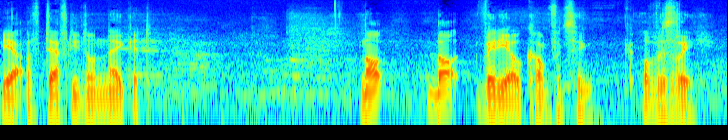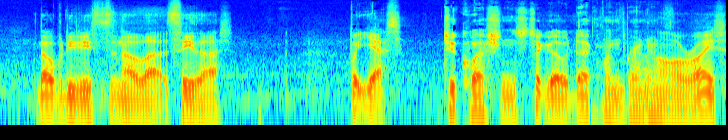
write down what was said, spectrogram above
Yeah, I've definitely done naked. Not not video conferencing, obviously. Nobody needs to know that, see that. But yes. Two questions to go, Declan Brennan. All right.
